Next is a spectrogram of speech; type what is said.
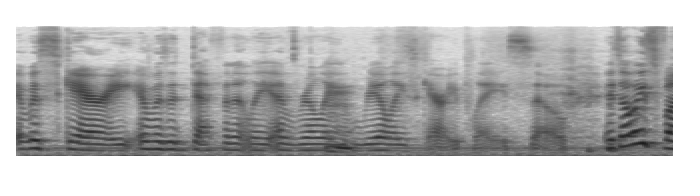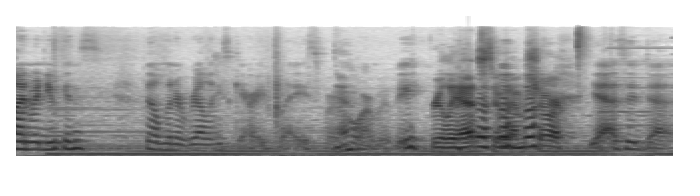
it was scary. It was a definitely a really Mm. really scary place. So it's always fun when you can film in a really scary place for Yeah. a horror movie. Really adds to it, I'm sure. yes, it does.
